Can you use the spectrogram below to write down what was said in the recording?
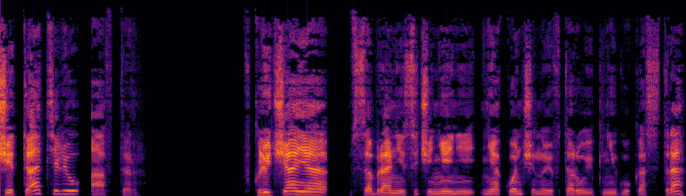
Читателю автор. Включая в собрании сочинений неоконченную вторую книгу «Костра»,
